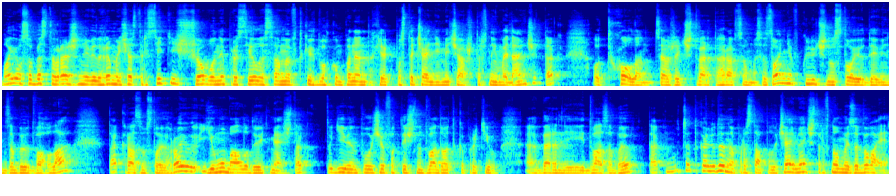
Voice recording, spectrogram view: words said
Моє особисте враження від гри Манчестер Сіті, що вони просіли саме в таких двох компонентах, як постачання м'яча в штрафний майданчик. Так, от Холланд це вже четверта гра в цьому сезоні, включно з тою, де він забив два гола. Так, разом з тою грою йому мало дають м'яч. Так, тоді він отримав фактично два дотики проти е, Бернлі і два забив. Так, ну це така людина проста, получає м'яч штрафному і забиває.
